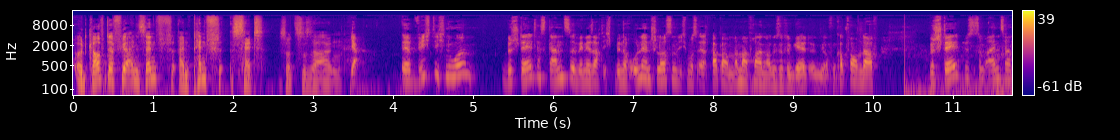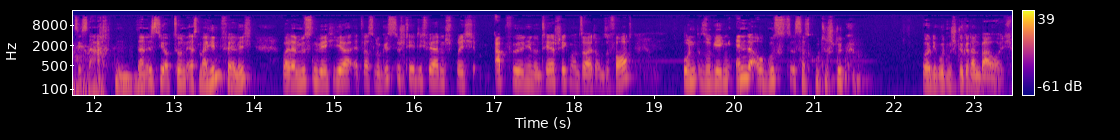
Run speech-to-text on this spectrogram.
und kauft dafür ein Senf, ein Penf-Set sozusagen. ja. Äh, wichtig nur, bestellt das Ganze, wenn ihr sagt, ich bin noch unentschlossen, ich muss erst Papa und Mama fragen, ob ich so viel Geld irgendwie auf den Kopf hauen darf. Bestellt bis zum 21.08. Dann ist die Option erstmal hinfällig, weil dann müssen wir hier etwas logistisch tätig werden, sprich abfüllen, hin und her schicken und so weiter und so fort. Und so gegen Ende August ist das gute Stück oder die guten Stücke dann bei euch.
